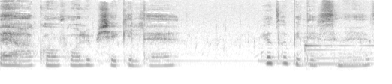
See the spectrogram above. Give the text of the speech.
Veya konforlu bir şekilde yatabilirsiniz.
